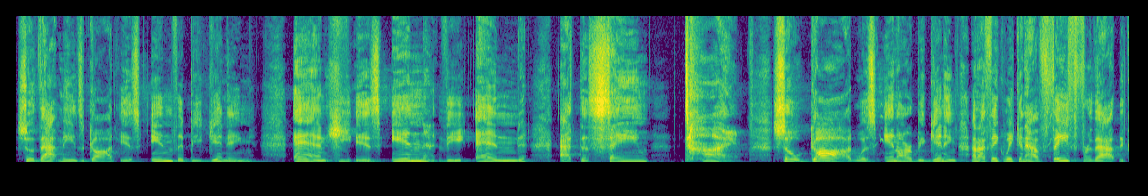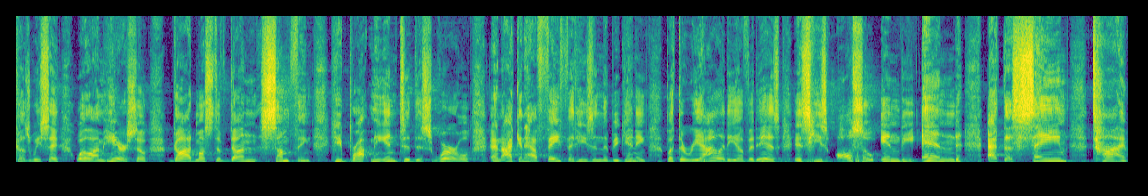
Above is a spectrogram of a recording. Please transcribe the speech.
So that means God is in the beginning and he is in the end at the same time. So God was in our beginning, and I think we can have faith for that because we say, Well, I'm here, so God must have done something. He brought me into this world, and I can have faith that He's in the beginning. But the reality of it is, is He's also in the end at the same time.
